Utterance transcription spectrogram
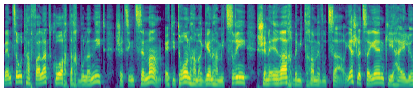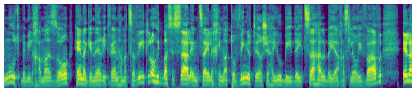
באמצעות הפעלת כוח תחבולנית שצמצמה את יתרון המגן המצרי שנערך במתחם מבוצר. יש לציין כי העליונות במלחמה זו, הן הגנרית והן המצבית, לא התבססה על אמצעי לחימה טובים יותר שהיו בידי צה"ל ביחס לאויביו, אלא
